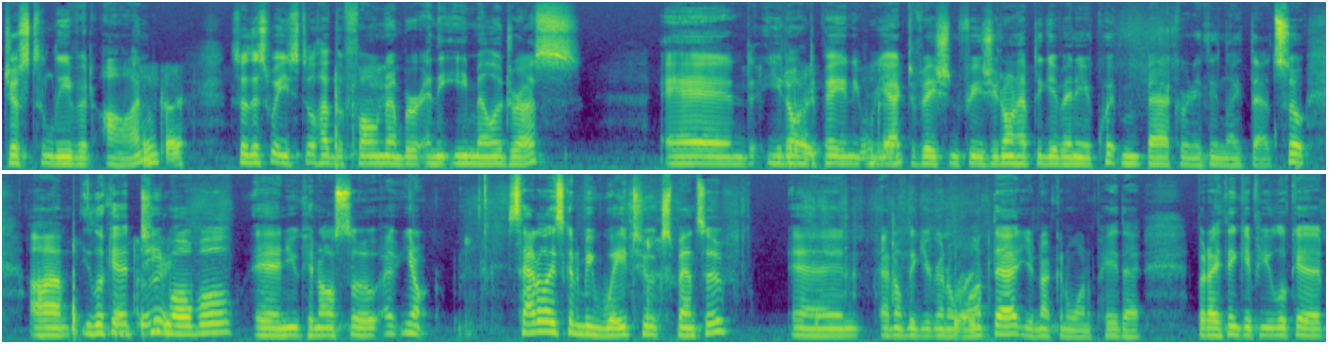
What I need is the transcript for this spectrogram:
just to leave it on. Okay. So this way you still have the phone number and the email address. And you don't have to pay any Okay. reactivation fees. You don't have to give any equipment back or anything like that. So um, you look at. T-Mobile, and you can also, uh, you know, satellite's going to be way too expensive, and I don't think you're going to want that. You're not going to want to pay that. But I think if you look at,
